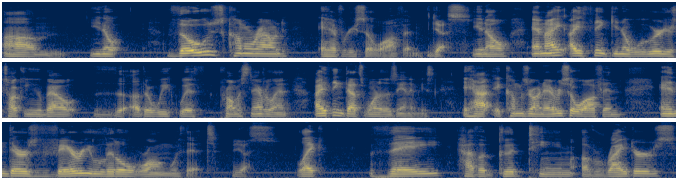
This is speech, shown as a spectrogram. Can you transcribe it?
Mhm. Um, you know, those come around every so often yes, you know and i i think you know we were just talking about the other week with promise neverland i think that's one of those enemies it ha- it comes around every so often and there's very little wrong with it. Yes, like they have a good team of writers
